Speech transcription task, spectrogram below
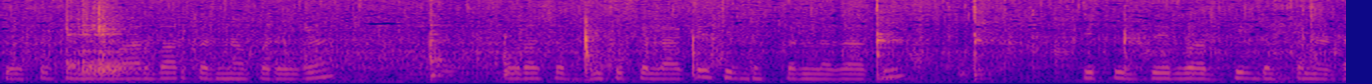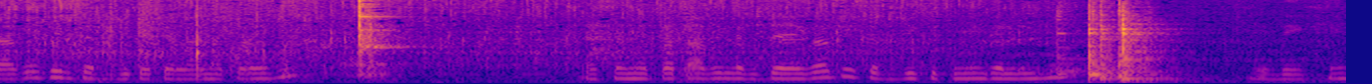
प्रोसेस हमें बार बार करना पड़ेगा। थोड़ा सब्ज़ी को चला के फिर ढक्कन लगा के, फिर कुछ देर बाद फिर ढक्कन हटा के फिर सब्ज़ी को चलाना पड़ेगा। ऐसे में पता भी लग जाएगा कि सब्ज़ी कितनी गली है। ये देखिए,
